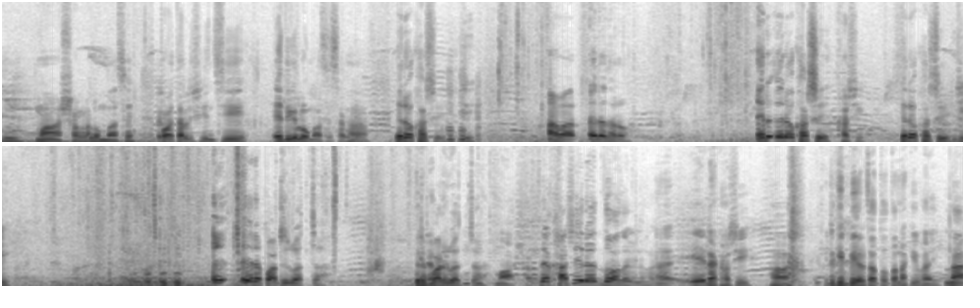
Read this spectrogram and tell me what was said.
হুম। মাশাল্লাহ লম্বা আছে। পঁয়তাল্লিশ ইঞ্চি এদিকে লম্বা আছে ছাগল হ্যাঁ। এরও খাসি? জি। আবার এটা ধরো। এর এরও খাসি? খাসি। এরও খাসি? জি। এরা পাটির বাচ্চা। এটা পাটির বাচ্চা। মাশাল্লাহ এটা খাসি এটা দেওয়া যাবে না হ্যাঁ, এটা খাসি? হ্যাঁ। এটা কি বেলচা তোতা নাকি ভাই? না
